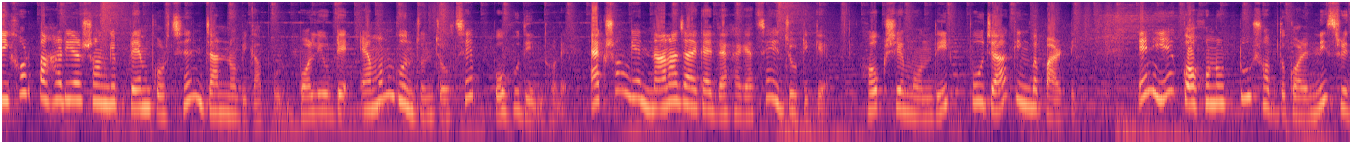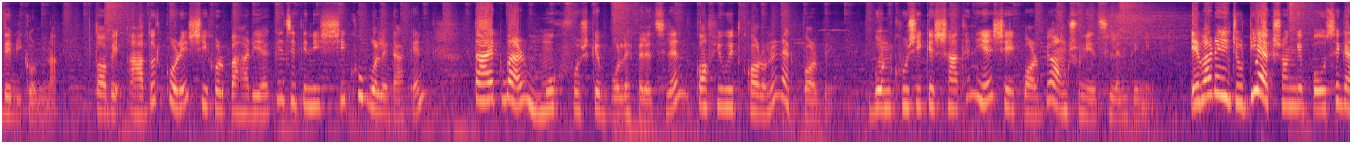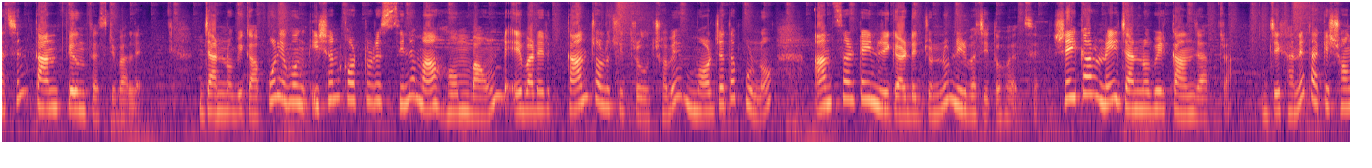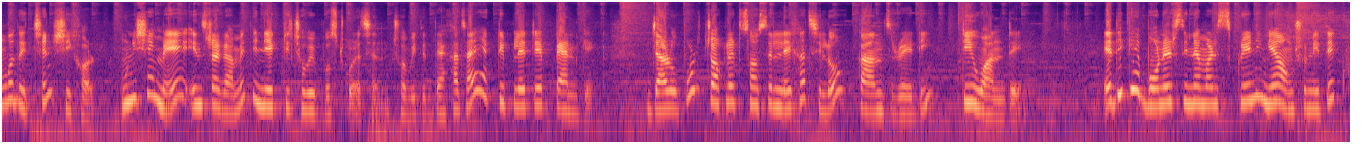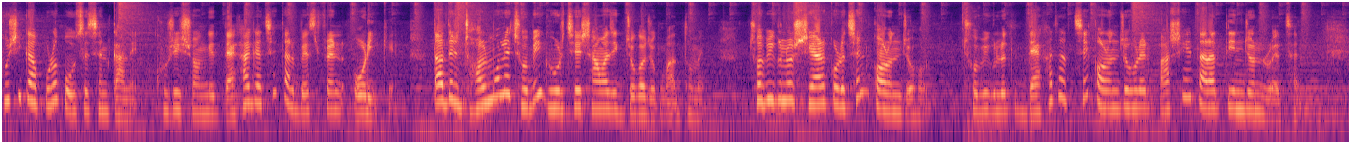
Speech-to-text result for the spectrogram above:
শিখর পাহাড়িয়ার সঙ্গে প্রেম করছেন জাহ্নবী কাপুর। বলিউডে এমন গুঞ্জন চলছে বহুদিন ধরে। একসঙ্গে নানা জায়গায় দেখা গেছে এই জুটিকে। হোক সে মন্দির, পূজা কিংবা পার্টি। এ নিয়ে কখনো টু শব্দ করেননি শ্রীদেবী কন্যা। তবে আদর করে শিখর পাহাড়িয়াকে যে তিনি শিখু বলে ডাকেন, তা একবার মুখ ফসকে বলে ফেলেছিলেন কফি উইথ করণের এক পর্বে। বোন খুশিকে সাথে নিয়ে সেই পর্বে অংশ নিয়েছিলেন তিনি। এবার এই জুটি একসঙ্গে পৌঁছে গেছেন কান ফিল্ম ফেস্টিভ্যালে জাহ্নবী কাপুর এবং ঈশান কট্টরের সিনেমা হোম বাউন্ড এবারের কান চলচ্চিত্র উৎসবে মর্যাদাপূর্ণ আনসার্টেইন রিগার্ডের জন্য নির্বাচিত হয়েছে। সেই কারণেই জাহ্নবীর কান যাত্রা, যেখানে তাকে সঙ্গ দিচ্ছেন শিখর। উনিশে মে ইনস্টাগ্রামে তিনি একটি ছবি পোস্ট করেছেন। ছবিতে দেখা যায় একটি প্লেটে প্যানকেক, যার উপর চকলেট সসের লেখা ছিল, Cannes ready, T one day. এদিকে বোনের সিনেমার স্ক্রিনিংয়ে অংশ নিতে খুশি কাপুরও পৌঁছেছেন কানে। খুশির সঙ্গে দেখা গেছে তার বেস্ট ফ্রেন্ড অরিকে তাদের ঝলমলে ছবি ঘুরছে সামাজিক যোগাযোগ মাধ্যমে। ছবিগুলো শেয়ার করেছেন করণ জোহর। ছবিগুলোতে দেখা যাচ্ছে করণ জোহরের পাশে তারা তিনজন রয়েছেন।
